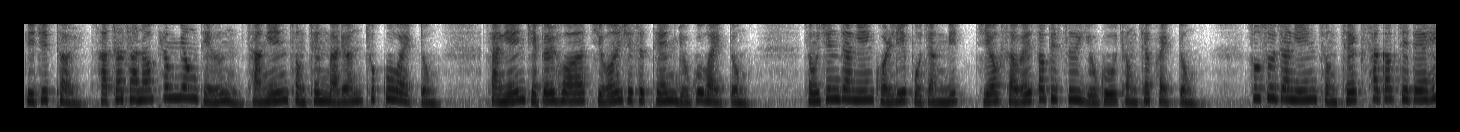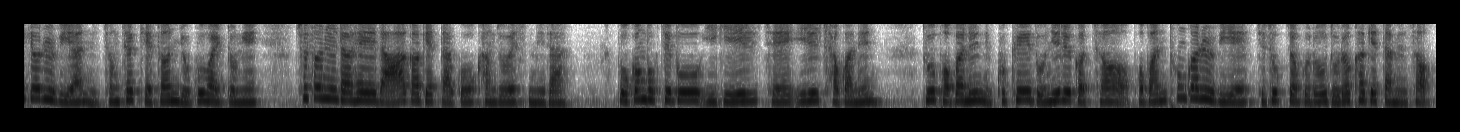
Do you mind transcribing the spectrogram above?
디지털, 4차 산업 혁명 대응 장애인 정책 마련 촉구 활동, 장애인 개별화 지원 시스템 요구 활동, 정신장애인 권리 보장 및 지역사회 서비스 요구 정책 활동, 소수장애인 정책 사각지대 해결을 위한 정책 개선 요구 활동에 최선을 다해 나아가겠다고 강조했습니다. 보건복지부 이기일 제1차관은 두 법안은 국회 논의를 거쳐 법안 통과를 위해 지속적으로 노력하겠다면서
